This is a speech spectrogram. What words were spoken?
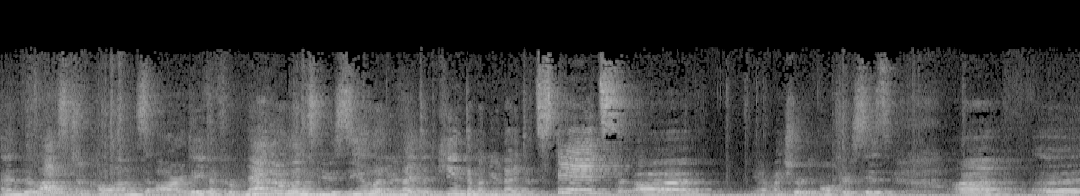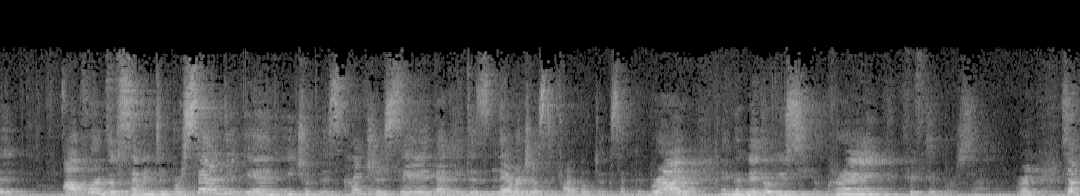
and the last two columns are data from Netherlands, New Zealand, United Kingdom, and United States, uh, you know, mature democracies. Uh, uh, upwards of 70% in each of these countries say that it is never justifiable to accept a bribe. In the middle, you see Ukraine, 50%. Right? So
